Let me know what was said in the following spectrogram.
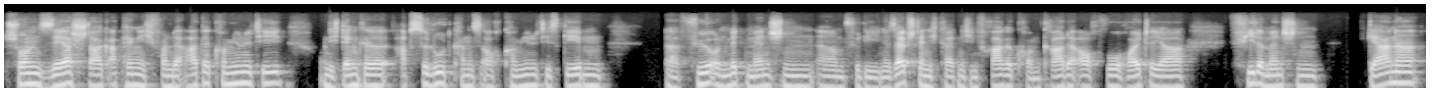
schon sehr stark abhängig von der Art der Community. Und ich denke, absolut kann es auch Communities geben äh, für und mit Menschen, ähm, für die eine Selbstständigkeit nicht in Frage kommt. Gerade auch, wo heute ja viele Menschen gerne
